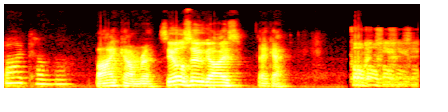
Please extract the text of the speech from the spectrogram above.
Bye, camera. Bye, camera. See you all soon, guys. Take care. Comic View.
